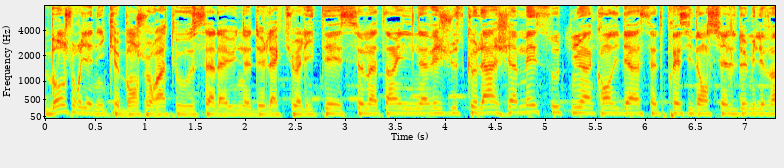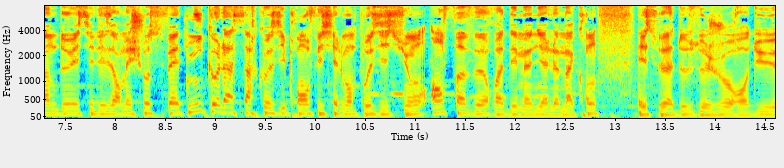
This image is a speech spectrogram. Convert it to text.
Bonjour Yannick, bonjour à tous. À la une de l'actualité, ce matin, il n'avait jusque-là jamais soutenu un candidat à cette présidentielle 2022 et c'est désormais chose faite. Nicolas Sarkozy prend officiellement position en faveur d'Emmanuel Macron et ce à deux jours du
